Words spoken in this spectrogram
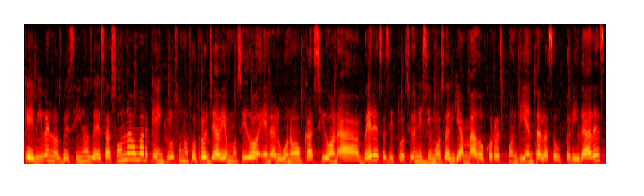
que viven los vecinos de esa zona, Omar, que incluso nosotros ya habíamos ido en alguna ocasión a ver esa situación, hicimos el llamado correspondiente a las autoridades,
